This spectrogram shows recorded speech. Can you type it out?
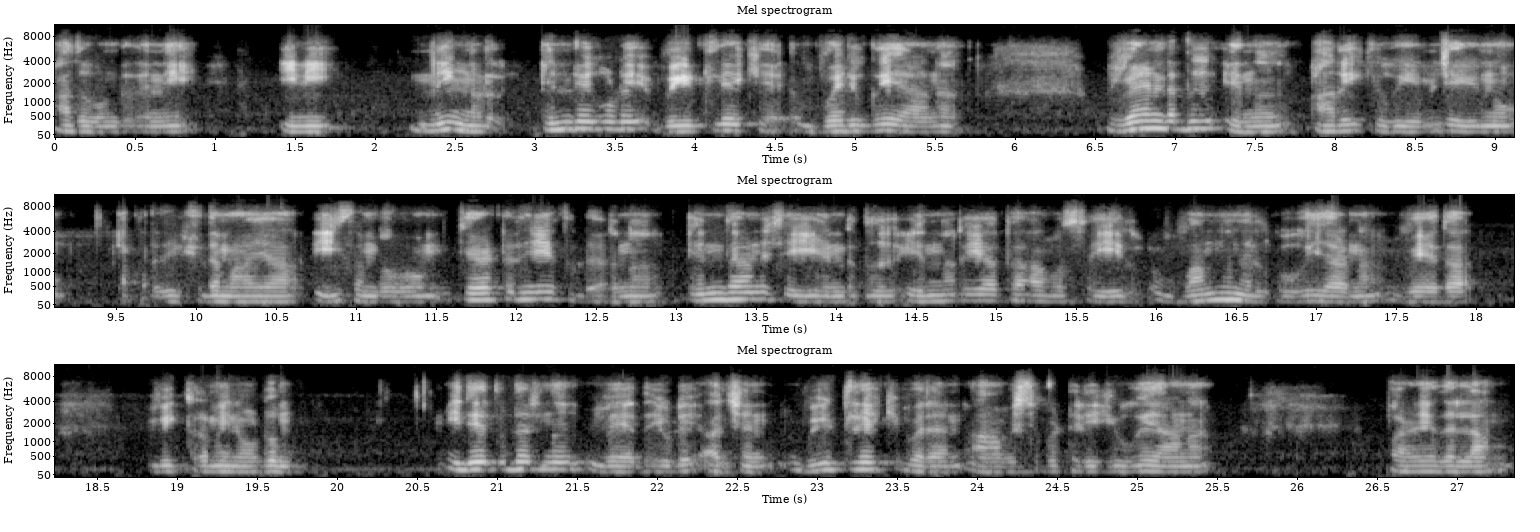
അതുകൊണ്ട് തന്നെ ഇനി നിങ്ങൾ എന്റെ കൂടെ വീട്ടിലേക്ക് വരികയാണ് വേണ്ടത് എന്ന് അറിയിക്കുകയും ചെയ്യുന്നു. അപ്രതീക്ഷിതമായ ഈ സംഭവം കേട്ടതിനെ തുടർന്ന് എന്താണ് ചെയ്യേണ്ടത് എന്നറിയാത്ത അവസ്ഥയിൽ വന്നു നിൽക്കുകയാണ് വേദ വിക്രമിനോടും. ഇതേ തുടർന്ന് വേദയുടെ അച്ഛൻ വീട്ടിലേക്ക് വരാൻ ആവശ്യപ്പെട്ടിരിക്കുകയാണ്. പഴയതെല്ലാം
